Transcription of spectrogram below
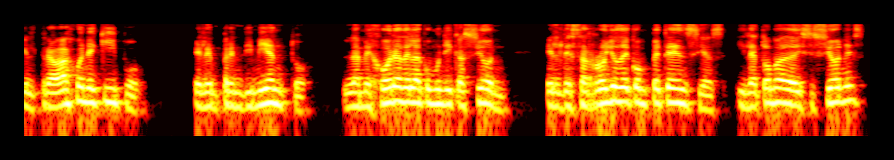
el trabajo en equipo, el emprendimiento, la mejora de la comunicación, el desarrollo de competencias y la toma de decisiones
